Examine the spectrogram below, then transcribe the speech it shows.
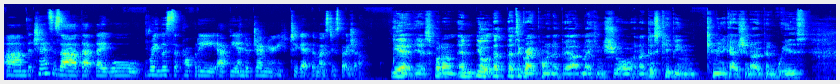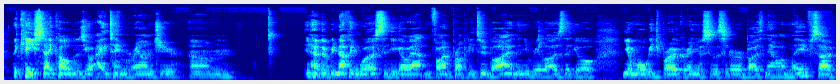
um, the chances are that they will relist the property at the end of January to get the most exposure. Yeah, yeah, spot on. And you know, that, that's a great point about making sure and just keeping communication open with the key stakeholders, your A team around you. Um, you know, there'll be nothing worse than you go out and find a property to buy, and then you realise that your your mortgage broker and your solicitor are both now on leave. So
